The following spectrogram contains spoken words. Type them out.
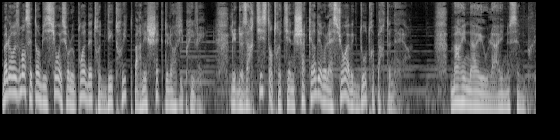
Malheureusement, cette ambition est sur le point d'être détruite par l'échec de leur vie privée. Les deux artistes entretiennent chacun des relations avec d'autres partenaires. Marina et Oulai ne s'aiment plus.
